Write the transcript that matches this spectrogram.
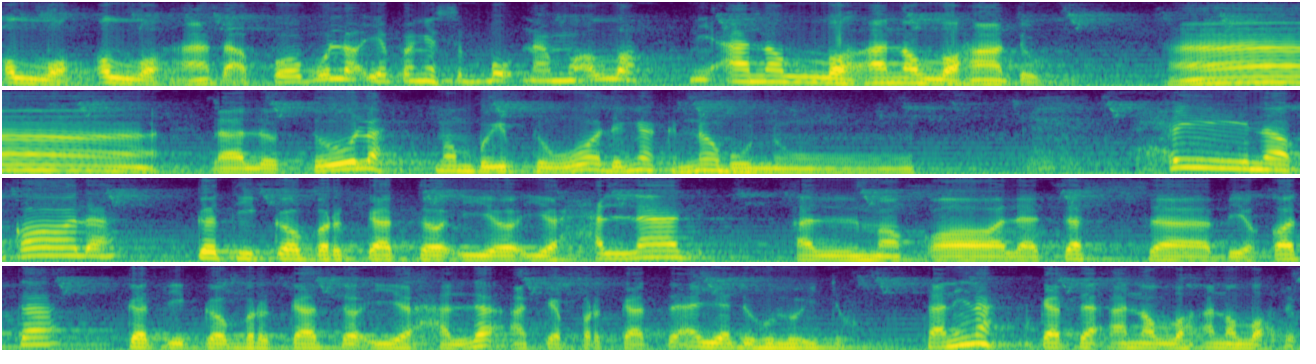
Allah Allah. Ha, tak apa pula. Dia panggil sebut nama Allah. Ni anallah anallah. Ha tu. Ha Lalu itulah memberi tua dengan kena bunuh. Hina qala ketika berkata ia ya halad al maqalata sabiqata ketika berkata ia halal akan perkataan yang dahulu itu. Tak lah kata anallah anallah tu.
